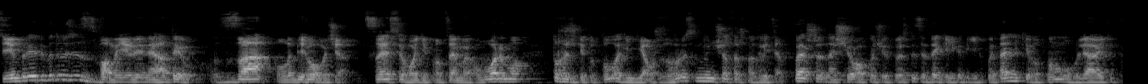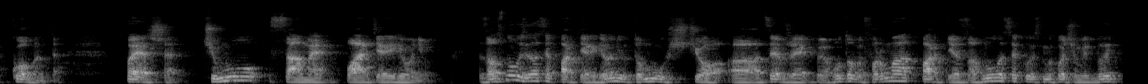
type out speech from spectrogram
Всім привіт, любі друзі! З вами Юрій Негатив за Лебіговича. Це сьогодні про це ми говоримо. Трошечки тавтології я вже заговорився, ну нічого страшного. Дивіться, перше, на що я хочу відповісти, це декілька таких питань, які в основному гуляють в коментах. Перше, чому саме партія регіонів? За основу взялася партія регіонів, тому що е, це вже якби готовий формат. Партія загнулася, колись ми хочемо відбити. Е,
